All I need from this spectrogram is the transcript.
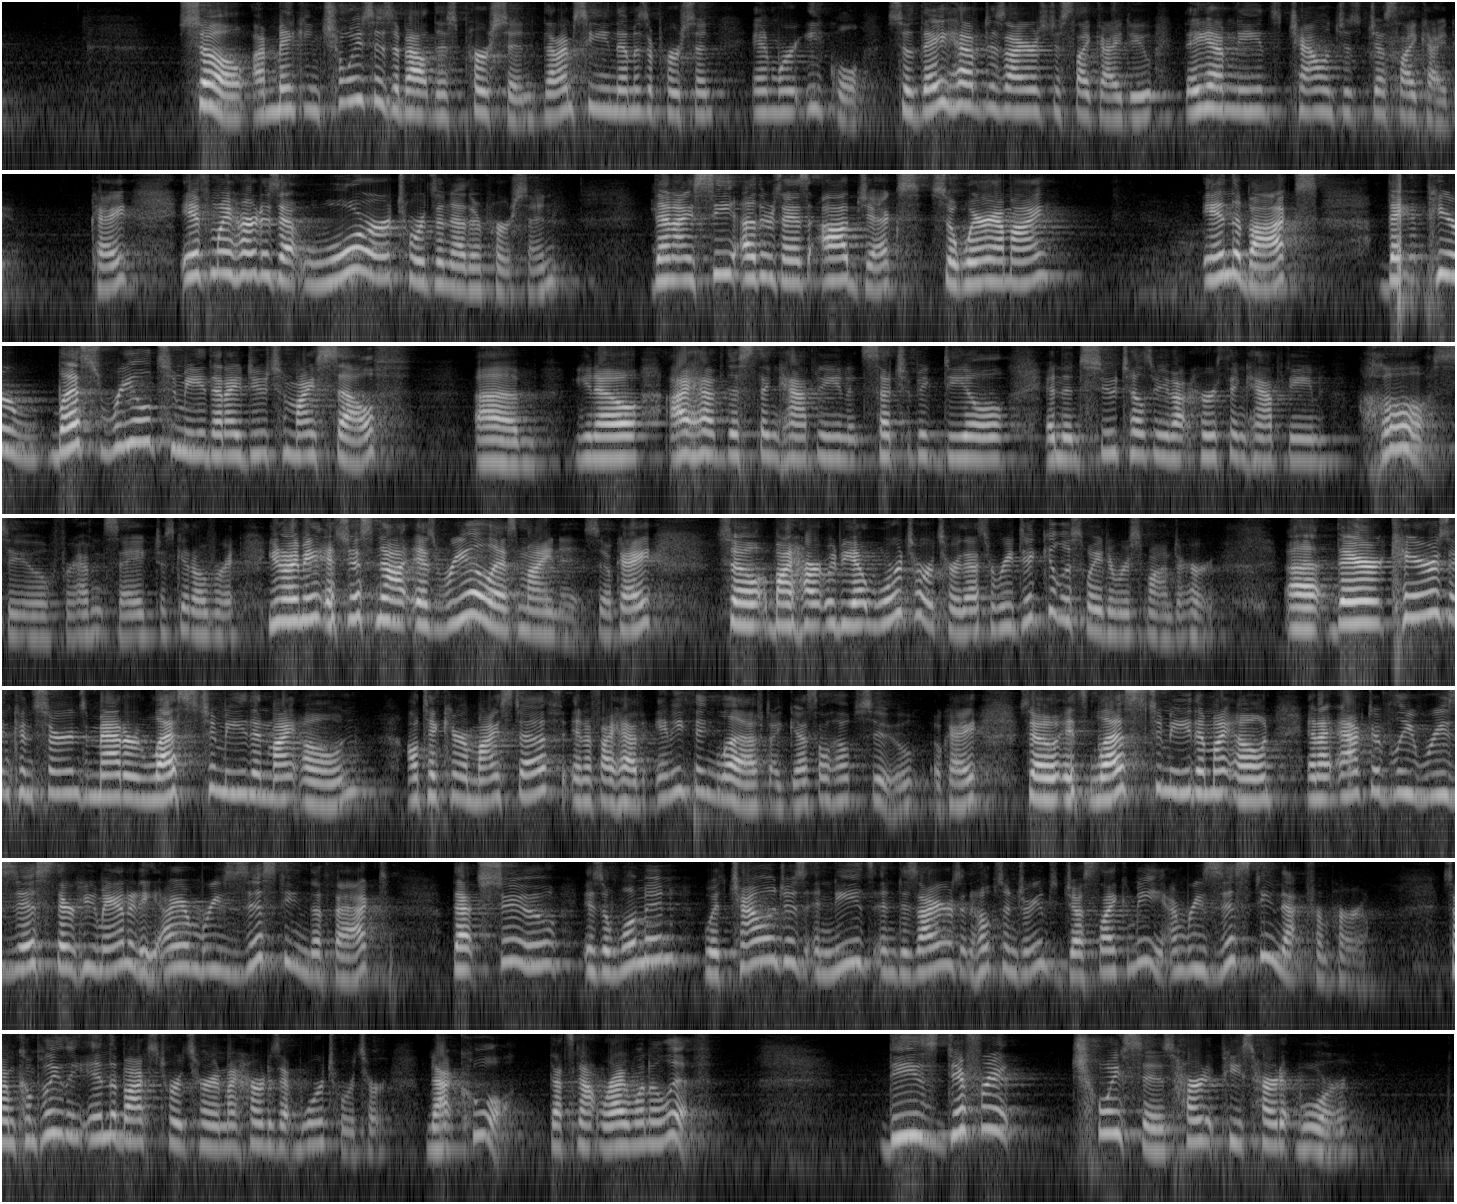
So I'm making choices about this person that I'm seeing them as a person, and we're equal. So they have desires just like I do, they have needs, challenges just like I do okay? If my heart is at war towards another person, then I see others as objects. So where am I? In the box. They appear less real to me than I do to myself. Um, You know, I have this thing happening, it's such a big deal. And then Sue tells me about her thing happening. Oh, Sue, for heaven's sake, just get over it. You know what I mean? It's just not as real as mine is, okay? So my heart would be at war towards her. That's a ridiculous way to respond to her. Uh, their cares and concerns matter less to me than my own. I'll take care of my stuff, and if I have anything left, I guess I'll help Sue, okay? So it's less to me than my own, and I actively resist their humanity. I am resisting the fact that Sue is a woman with challenges and needs and desires and hopes and dreams just like me. I'm resisting that from her. So I'm completely in the box towards her, and my heart is at war towards her. Not cool. That's not where I want to live. These different choices, heart at peace, heart at war,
